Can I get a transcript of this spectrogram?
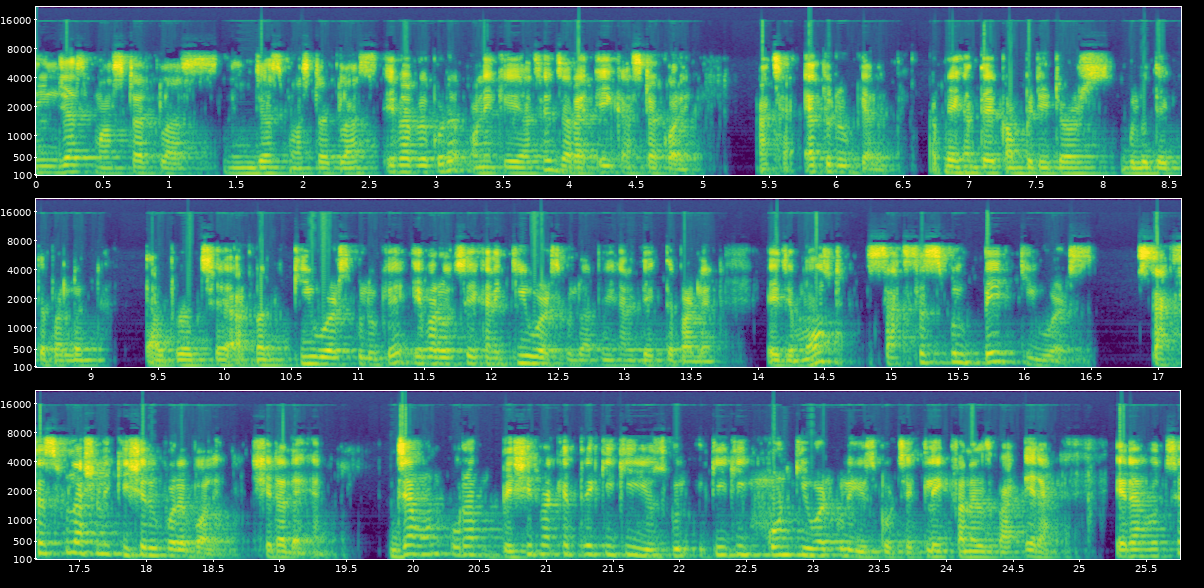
ninjas master class ninjas master class এভাবে করে অনেকেই আছে যারা এই কাজটা করে। আচ্ছা এতটুকু গেল। আপনি এখান থেকে কম্পিটিটরসগুলো দেখতে পারলেন। তারপর হচ্ছে আপনার কিওয়ার্ডস গুলোকে, এবার হচ্ছে এখানে কিওয়ার্ডসগুলো আপনি এখানে দেখতে পারলেন। এই যে most successful paid keywords successful আসলে কিসের উপরে বলে? সেটা দেখেন। যেমন ওরা বেশিরভাগ ক্ষেত্রে কি কি ইউজ কি কি, কোন কিওয়ার্ডগুলো ইউজ করছে ক্লিক ফানেলস বা এরা। এরা হচ্ছে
